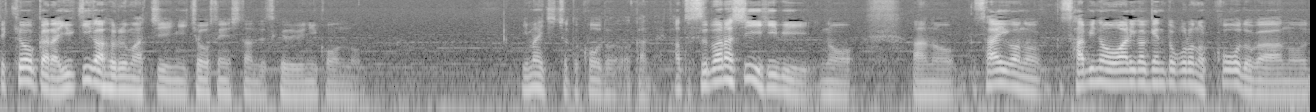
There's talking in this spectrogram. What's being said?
で今日から雪が降る街に挑戦したんですけどユニコーンの。いまいちちょっとコードが分かんないあと素晴らしい日々のあの最後のサビの終わりがけのところのコードがあの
